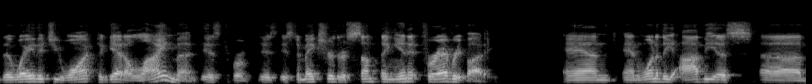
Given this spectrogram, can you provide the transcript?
the way that you want to get alignment is to is, is to make sure there's something in it for everybody and and one of the obvious uh,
